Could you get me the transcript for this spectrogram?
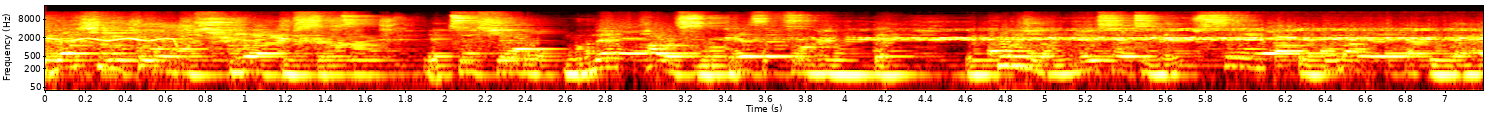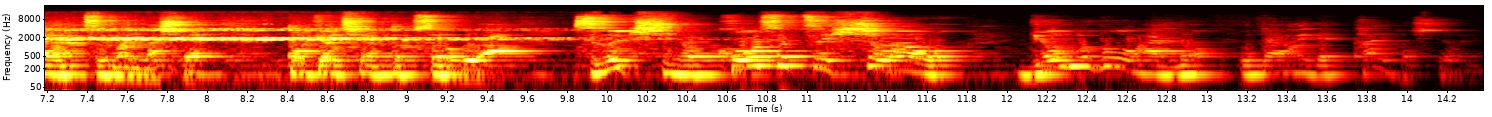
東町の宿泊施設、通称、胸のハウスの建設を巡って、工事の入札で不正が行われた疑いが強まりまして、東京地検特捜部は、鈴木氏の公設秘書らを業務妨害の疑いで逮捕しております。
